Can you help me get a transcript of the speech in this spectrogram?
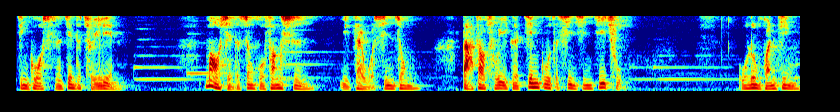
经过时间的锤炼，冒险的生活方式已在我心中打造出一个坚固的信心基础。无论环境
